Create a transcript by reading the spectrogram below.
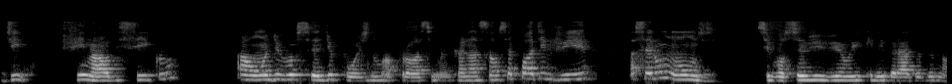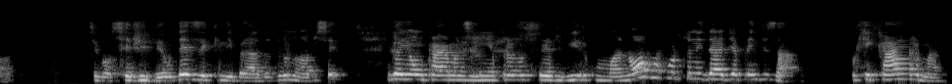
de final de ciclo, aonde você depois, numa próxima encarnação, você pode vir a ser um 11, se você viveu equilibrado do 9 se você viveu desequilibrado do nobre, você ganhou um karmazinho para você vir com uma nova oportunidade de aprendizado. Porque karma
